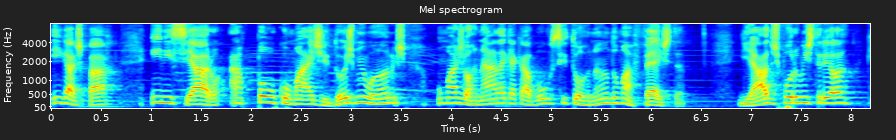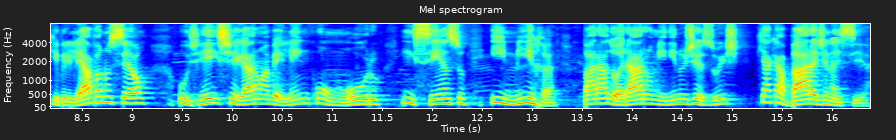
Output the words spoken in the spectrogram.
e Gaspar, iniciaram há pouco mais de dois mil anos uma jornada que acabou se tornando uma festa. Guiados por uma estrela que brilhava no céu, os reis chegaram a Belém com ouro, incenso e mirra para adorar o menino Jesus que acabara de nascer.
